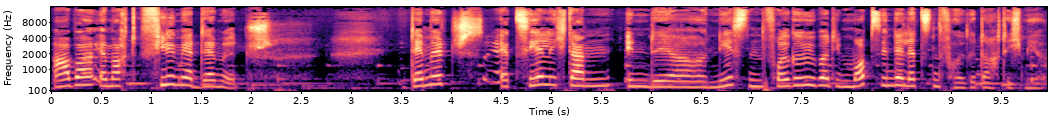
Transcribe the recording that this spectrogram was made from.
aber er macht viel mehr Damage. Damage erzähle ich dann in der nächsten Folge über die Mobs in der letzten Folge, dachte ich mir.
